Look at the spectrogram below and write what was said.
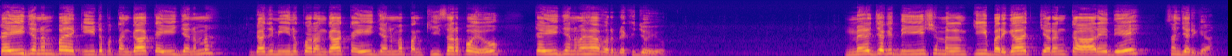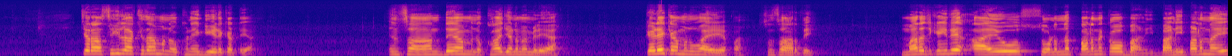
ਕਈ ਜਨਮ ਭਏ ਕੀਟ ਪਤੰਗਾ, ਕਈ ਜਨਮ ਗਜਮੀਨ ਕੁਰੰਗਾ, ਕਈ ਜਨਮ ਪੰਖੀ ਸਰ ਭੋਇਓ, ਕਈ ਜਨਮ ਹੈਵਰ ਬ੍ਰਿਖ ਜੋਇਓ। ਮਿਲ ਜਗਦੀਸ਼ ਮਿਲਨ ਕੀ ਬਰਗਾ ਚਰੰਕਾਰੇ ਦੇ ਸੰਜਰੀਆ। 84 ਲੱਖ ਦਾ ਮਨੁੱਖ ਨੇ ਗੇੜ ਕੱਟਿਆ। ਇਨਸਾਨ ਦਾ ਮਨੁੱਖਾ ਜਨਮ ਮਿਲਿਆ। ਕਿਹੜੇ ਕੰਮ ਨੂੰ ਆਏ ਆਪਾਂ ਸੰਸਾਰ ਦੇ? ਮਹਾਰਾਜ ਕਹਿੰਦੇ, ਆਇਓ ਸੁਣਨ ਪੜਨ ਕਹੋ ਬਾਣੀ। ਬਾਣੀ ਪੜਨ ਆਏ,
